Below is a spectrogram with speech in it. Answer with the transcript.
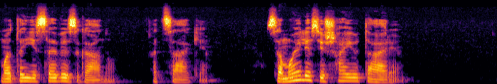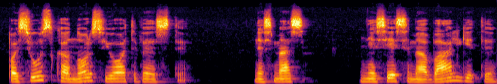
Matai, jis avis gano, atsakė. Samuelis Išajų tarė, pasiūs ką nors jo atvesti, nes mes nesėsime valgyti,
